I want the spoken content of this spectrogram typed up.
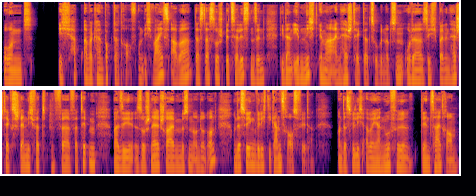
Und ich habe aber keinen Bock da drauf. Und ich weiß aber, dass das so Spezialisten sind, die dann eben nicht immer einen Hashtag dazu benutzen oder sich bei den Hashtags ständig vert ver vertippen, weil sie so schnell schreiben müssen und und und. Und deswegen will ich die ganz rausfiltern. Und das will ich aber ja nur für den Zeitraum,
